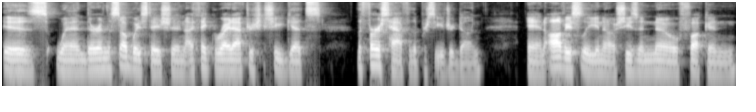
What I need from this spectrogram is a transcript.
is when they're in the subway station. I think right after she- gets the first half of the procedure done, and obviously you know she's in no fucking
